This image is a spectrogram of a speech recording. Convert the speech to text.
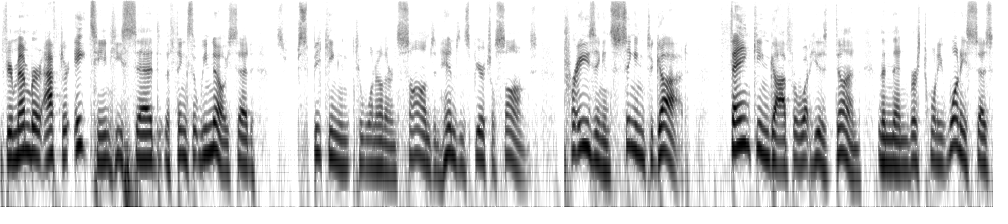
If you remember, after 18, he said the things that we know. He said, speaking to one another in psalms and hymns and spiritual songs, praising and singing to God, thanking God for what he has done. And then, then verse 21, he says,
